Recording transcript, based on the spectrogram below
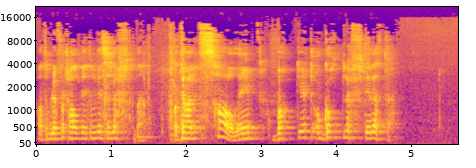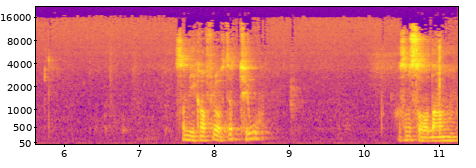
at det ble fortalt litt om disse løftene. At vi har et salig, vakkert og godt løfte i dette. Som vi kan få lov til å tro. Og som sådan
